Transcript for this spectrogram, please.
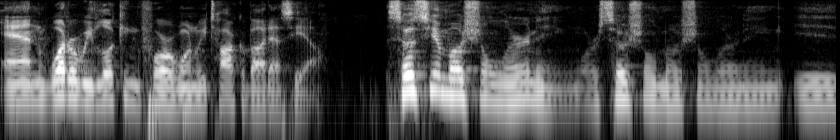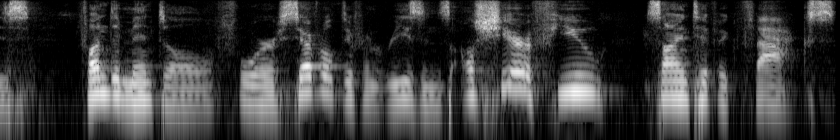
And what are we looking for when we talk about SEL? Socio-emotional learning or social emotional learning is fundamental for several different reasons. I'll share a few scientific facts.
